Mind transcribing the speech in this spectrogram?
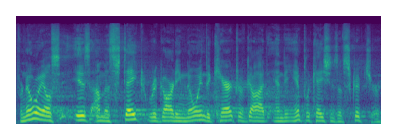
for nowhere else is a mistake regarding knowing the character of God and the implications of Scripture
